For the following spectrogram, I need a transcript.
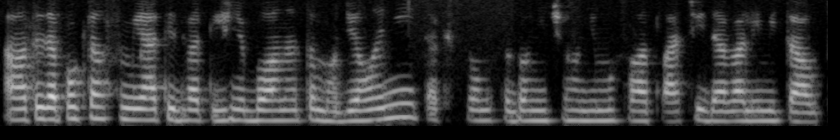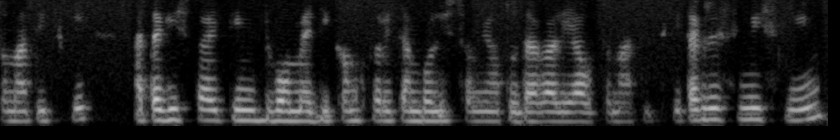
Ale teda pokiaľ som ja tie dva týždne bola na tom oddelení, tak som sa do ničoho nemusela tlačiť, dávali mi to automaticky. A takisto aj tým dvom medikom, ktorí tam boli so mňou, to dávali automaticky. Takže si myslím,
